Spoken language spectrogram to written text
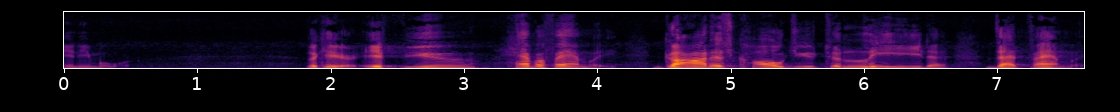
anymore. Look here. If you have a family, God has called you to lead that family.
